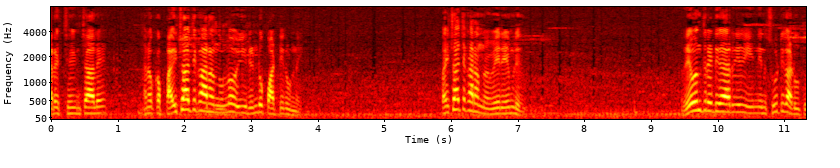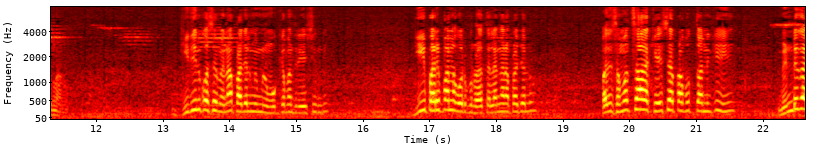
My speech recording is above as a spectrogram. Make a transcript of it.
అరెస్ట్ చేయించాలి అని ఒక పైశాచిక ఆనందంలో ఈ రెండు పార్టీలు ఉన్నాయి. పైశాచకానందం వేరేం లేదు. రేవంత్ రెడ్డి గారిని నేను సూటిగా అడుగుతున్నాను. ఈ దీనికోసమేనా ప్రజలు మిమ్మల్ని ముఖ్యమంత్రి చేసింది? ఈ పరిపాలన కోరుకున్నారా తెలంగాణ ప్రజలు? పది సంవత్సరాల కేసీఆర్ ప్రభుత్వానికి మెండుగా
